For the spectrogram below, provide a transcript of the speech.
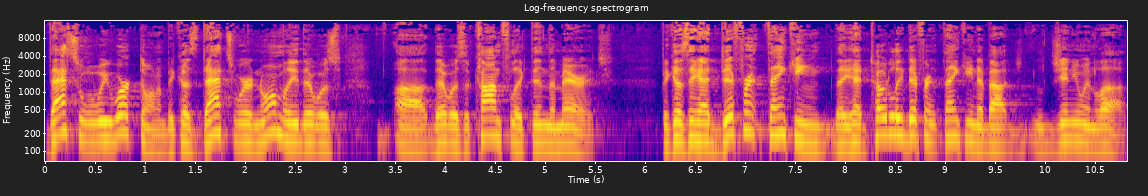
that's where we worked on them because that's where normally there was, uh, there was a conflict in the marriage because they had different thinking, they had totally different thinking about genuine love.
